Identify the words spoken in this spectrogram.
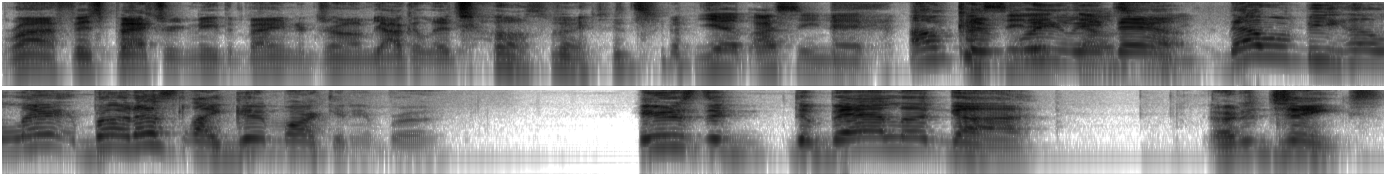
Ryan Fitzpatrick need to bang the drum, y'all can let Charles bang the drum. Yep, I seen that. I'm see that. completely That down. funny. That would be hilarious, bro. That's like good marketing, bro. Here's the the bad luck guy or the jinx.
